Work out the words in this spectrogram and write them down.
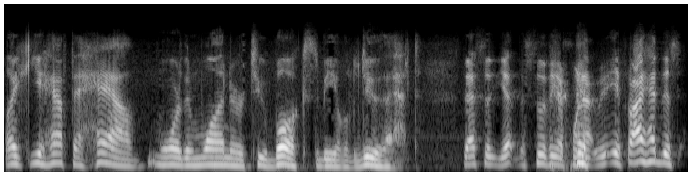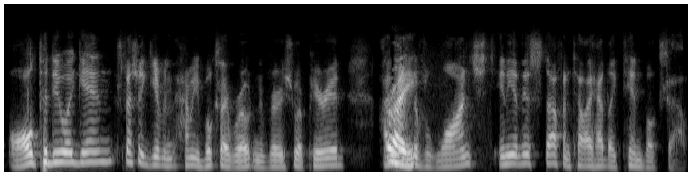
like you have to have more than one or two books to be able to do that. That's the yeah. That's the thing I point out. If I had this all to do again, especially given how many books I wrote in a very short period, I Right. wouldn't have launched any of this stuff until I had like 10 books out.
